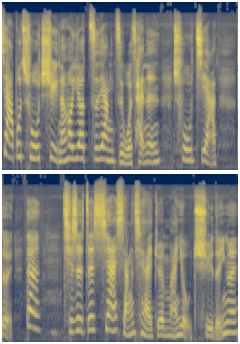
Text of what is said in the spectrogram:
嫁不出去，然后要这样子我才能出嫁，对。但其实这现在想起来觉得蛮有趣的，因为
